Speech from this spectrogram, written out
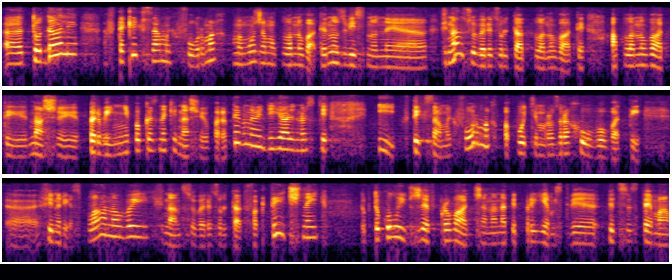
е, то далі в таких самих формах ми можемо планувати. Ну, звісно, не фінансовий результат планувати, а планувати наші первинні показники нашої оперативної діяльності і в тих самих формах потім розраховувати е, фінрез плановий, фінансовий результат фактичний. Тобто, коли вже впроваджена на підприємстві підсистема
